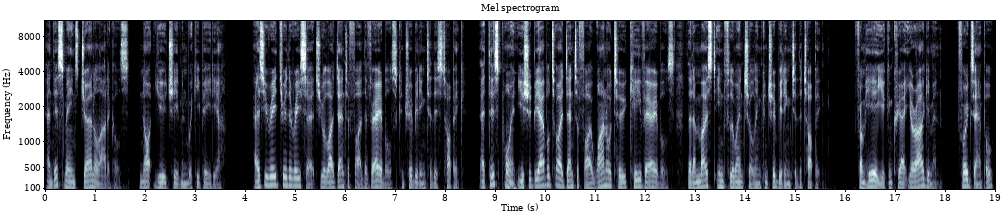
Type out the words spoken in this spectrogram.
and this means journal articles, not YouTube and Wikipedia. As you read through the research, you will identify the variables contributing to this topic. At this point, you should be able to identify one or two key variables that are most influential in contributing to the topic. From here, you can create your argument. For example,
